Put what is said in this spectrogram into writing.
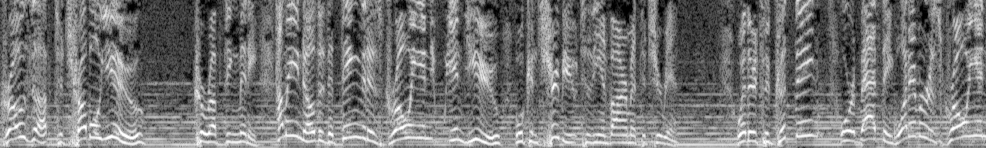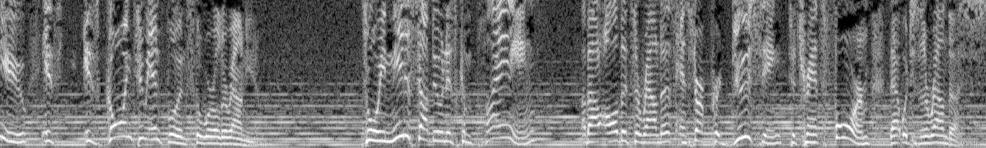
grows up to trouble you, corrupting many. How many know that the thing that is growing in, in you will contribute to the environment that you're in? Whether it's a good thing or a bad thing, whatever is growing in you is, is going to influence the world around you. So what we need to stop doing is complaining about all that's around us and start producing to transform that which is around us.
